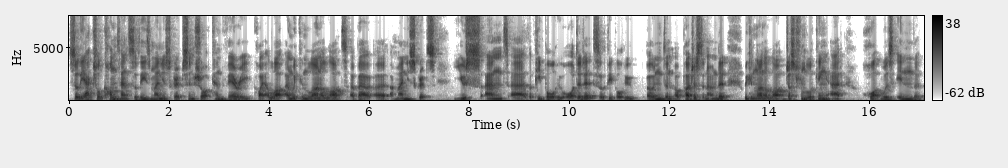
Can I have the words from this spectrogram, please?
So the actual contents of these manuscripts, in short, can vary quite a lot, and we can learn a lot about a, a manuscript's use and uh, the people who ordered it, so the people who owned and or purchased and owned it. We can learn a lot just from looking at what was in the,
